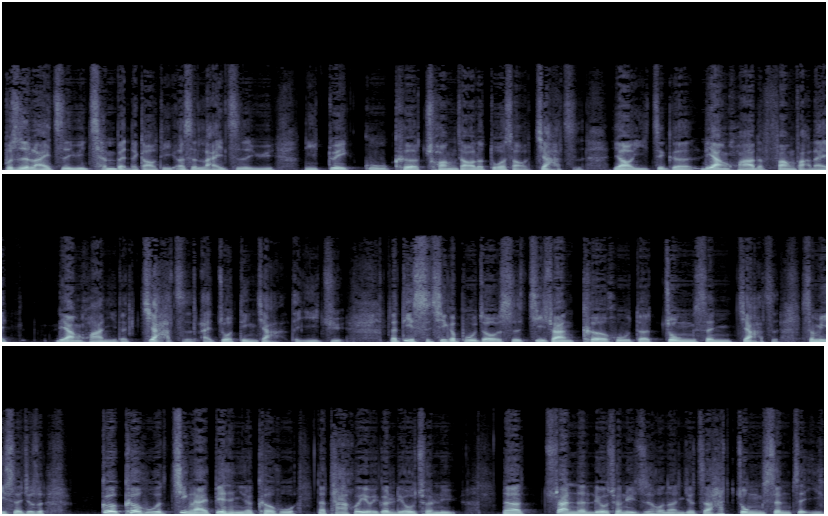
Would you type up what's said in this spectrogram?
不是来自于成本的高低，而是来自于你对顾客创造了多少价值，要以这个量化的方法来量化你的价值来做定价的依据。那第十七个步骤是计算客户的终身价值，什么意思呢？就是各客户进来变成你的客户，那他会有一个留存率。那算了留存率之后呢，你就知道他终身这一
